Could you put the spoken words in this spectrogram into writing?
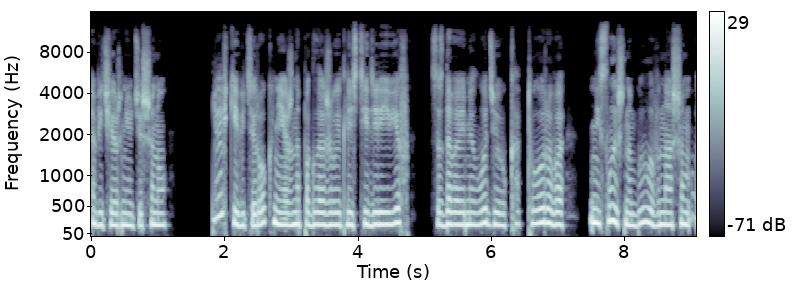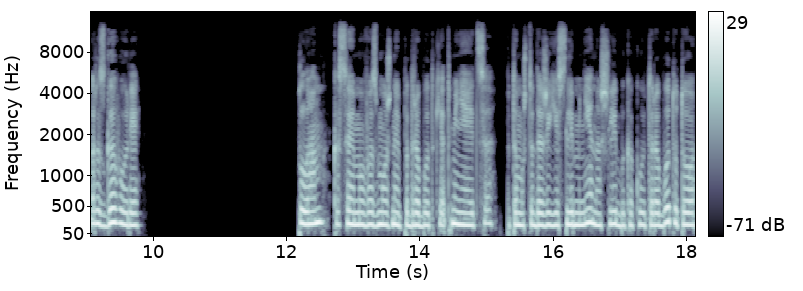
вечернюю тишину. Легкий ветерок нежно поглаживает листья деревьев, создавая мелодию, которого не слышно было в нашем разговоре. План касаемо возможной подработки отменяется, потому что даже если мне нашли бы какую-то работу, то,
